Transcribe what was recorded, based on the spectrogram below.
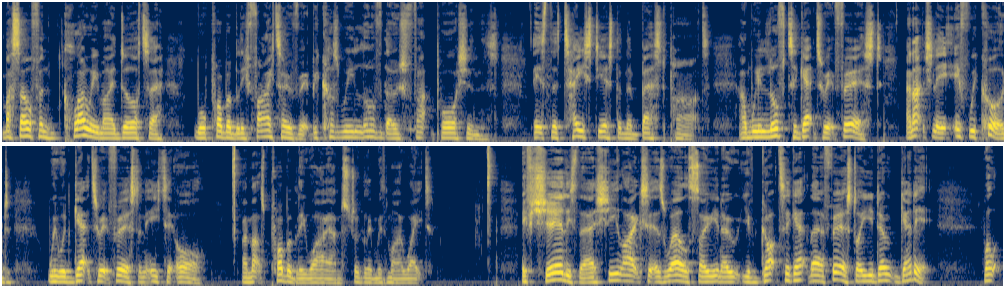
myself and Chloe, my daughter, will probably fight over it because we love those fat portions. It's the tastiest and the best part. And we love to get to it first. And actually, if we could, we would get to it first and eat it all. And that's probably why I'm struggling with my weight. If Shirley's there, she likes it as well. So, you know, you've got to get there first or you don't get it. Well,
